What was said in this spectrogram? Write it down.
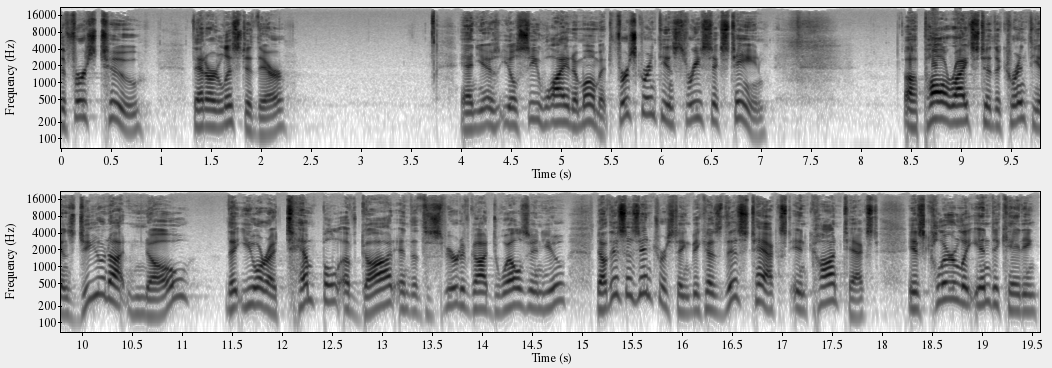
The first two that are listed there. And you'll see why in a moment. 1 Corinthians 3.16, uh, Paul writes to the Corinthians, Do you not know that you are a temple of God and that the Spirit of God dwells in you? Now, this is interesting because this text, in context, is clearly indicating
